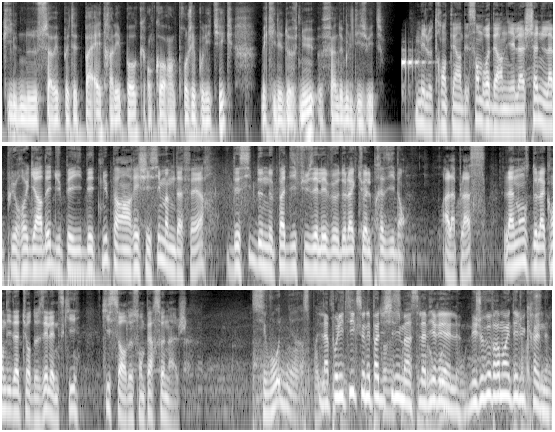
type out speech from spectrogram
qu'il ne savait peut-être pas être à l'époque encore un projet politique, mais qu'il est devenu fin 2018. Mais le 31 décembre dernier, la chaîne la plus regardée du pays détenue par un richissime homme d'affaires décide de ne pas diffuser les vœux de l'actuel président. À la place, l'annonce de la candidature de Zelensky qui sort de son personnage. La politique, ce n'est pas du cinéma, c'est la vie réelle. Mais je veux vraiment aider l'Ukraine.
